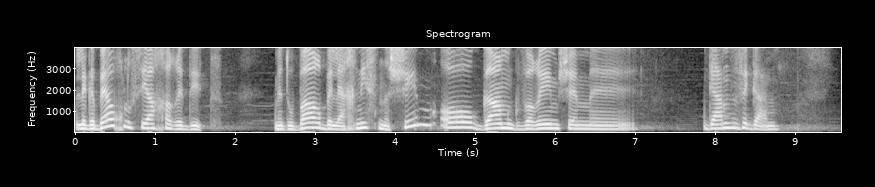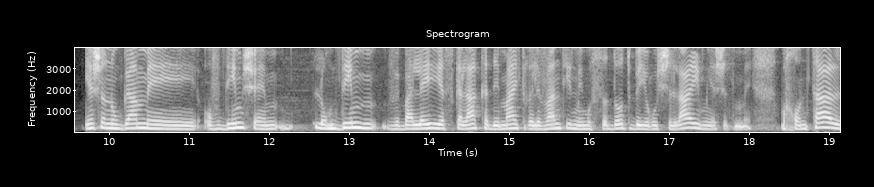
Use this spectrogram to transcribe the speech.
לגבי האוכלוסייה החרדית, מדובר בלהכניס נשים או גם גברים שהם... אה, גם וגם. יש לנו גם אה, עובדים שהם לומדים ובעלי השכלה אקדמית רלוונטית ממוסדות בירושלים, יש את מכון טל,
